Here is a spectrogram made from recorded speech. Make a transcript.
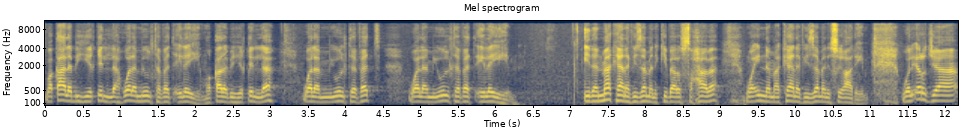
وقال به قلة ولم يلتفت إليهم وقال به قلة ولم يلتفت ولم يلتفت إليهم. إذا ما كان في زمن كبار الصحابة وإنما كان في زمن صغارهم. والإرجاء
